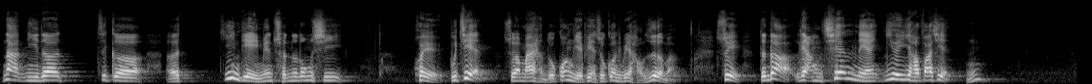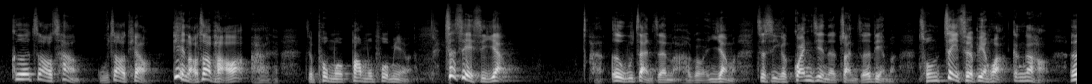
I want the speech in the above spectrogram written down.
那你的这个呃硬碟里面存的东西会不见，所以要买很多光碟片，说光碟片好热嘛。所以等到两千年一月一号发现，嗯，歌照唱，舞照跳，电脑照跑啊，这泡沫泡沫破灭了。这次也是一样啊。俄乌战争嘛，和各位一样嘛，这是一个关键的转折点嘛。从这次的变化刚刚好，呃，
